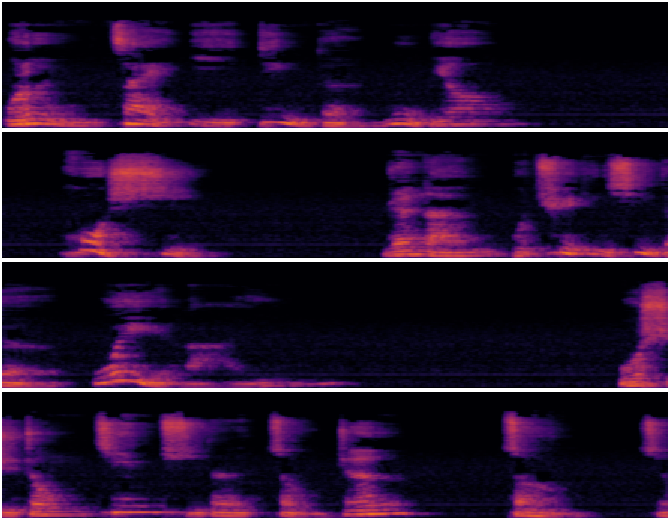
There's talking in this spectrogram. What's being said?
无论在已定的目标，或是。仍然不确定性的未来，我始终坚持的走着，走着，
